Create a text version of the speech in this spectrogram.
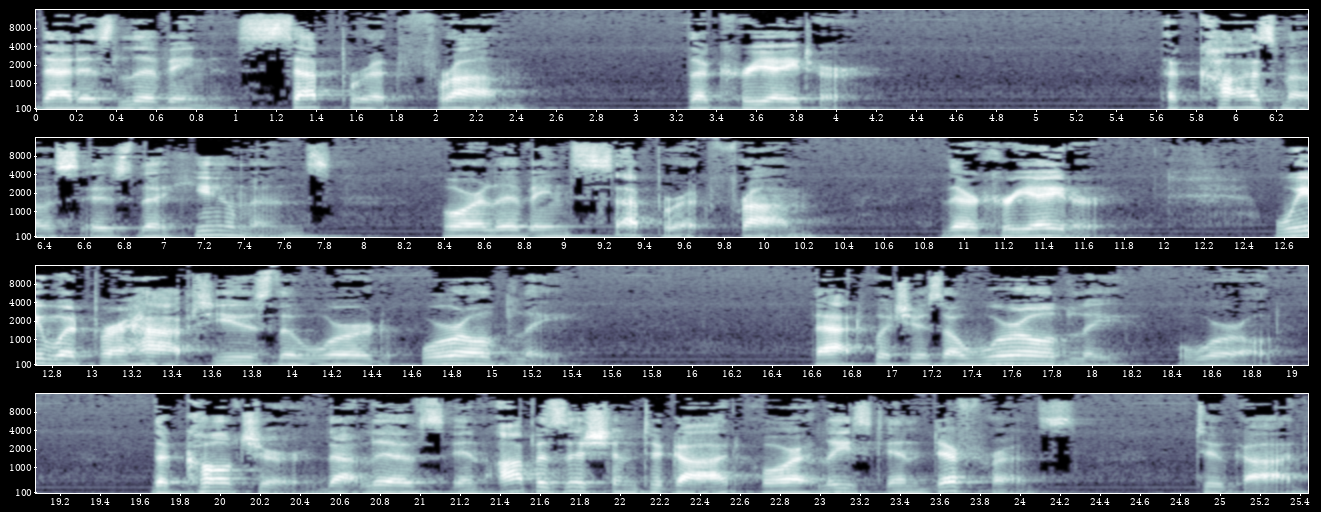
that is living separate from the Creator. The cosmos is the humans who are living separate from their Creator. We would perhaps use the word worldly, that which is a worldly world, the culture that lives in opposition to God, or at least indifference to God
